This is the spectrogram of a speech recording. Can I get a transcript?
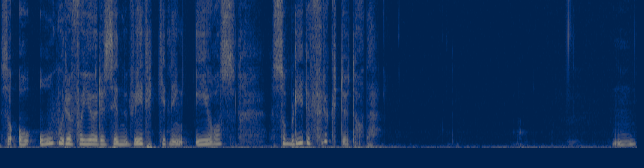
så, og ordet får gjøre sin virkning i oss, så blir det frukt ut av det. Mm.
